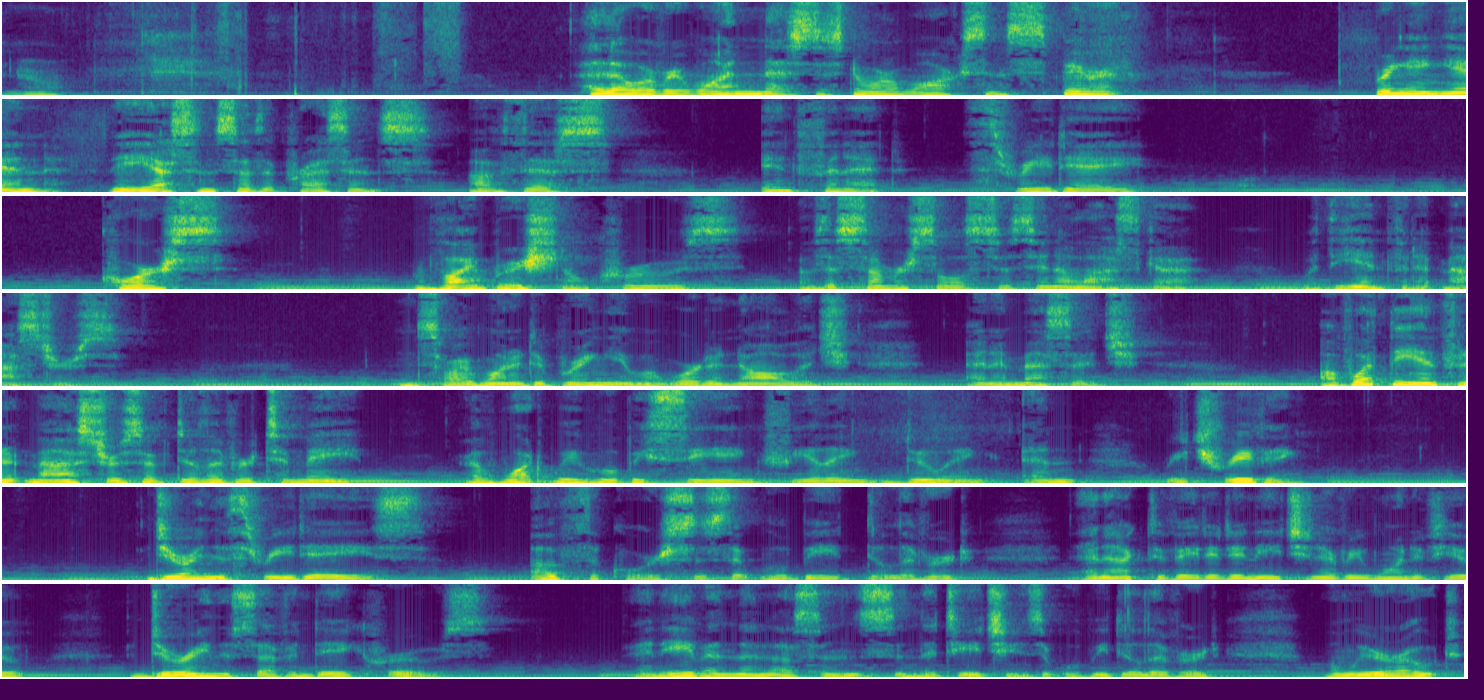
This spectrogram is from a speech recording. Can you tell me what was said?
General. Hello, everyone. This is Nora Walks in Spirit, bringing in the essence of the presence of this infinite three day course, vibrational cruise of the summer solstice in Alaska with the Infinite Masters. And so I wanted to bring you a word of knowledge and a message of what the infinite masters have delivered to me, of what we will be seeing, feeling, doing, and retrieving during the three days of the courses that will be delivered and activated in each and every one of you during the seven day cruise. And even the lessons and the teachings that will be delivered when we are out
